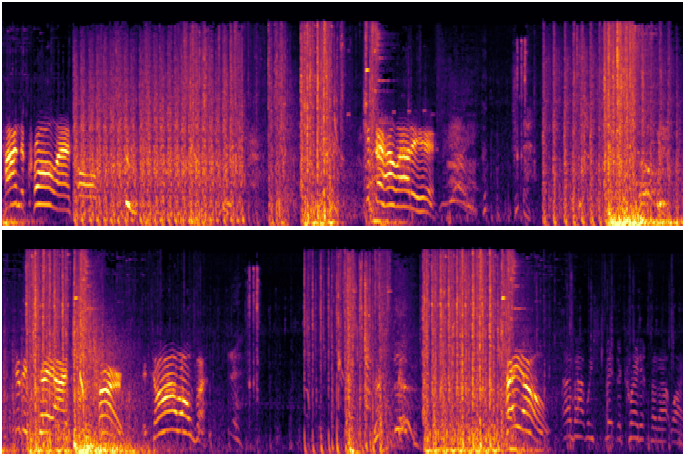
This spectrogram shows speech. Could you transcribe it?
Time to crawl, asshole! Get the hell out of here! You can say I'm superb. It's all over. potato! How about we split the credit for that one?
